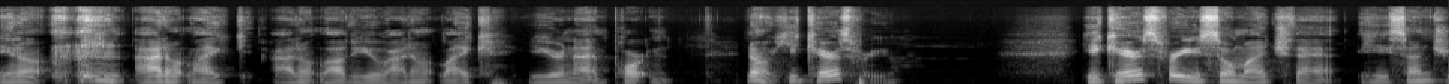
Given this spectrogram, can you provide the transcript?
You know, I don't like, I don't love you. I don't like, you're not important. No, he cares for you. He cares for you so much that he sent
